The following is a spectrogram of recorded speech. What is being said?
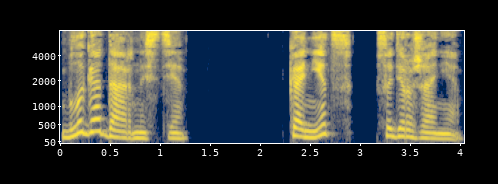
Благодарности. Конец содержания.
